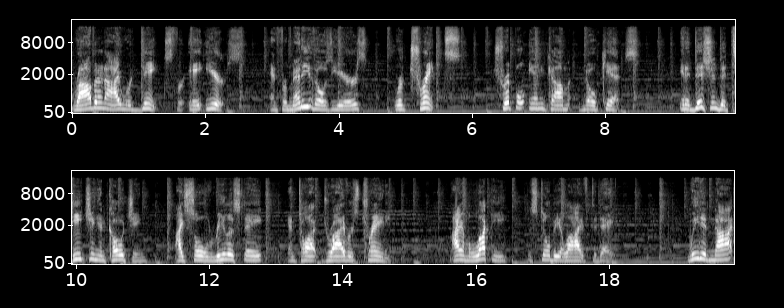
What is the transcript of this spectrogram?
Robin and I were dinks for eight years, and for many of those years, were trinks, triple income, no kids. In addition to teaching and coaching, I sold real estate and taught driver's training. I am lucky to still be alive today. We did not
